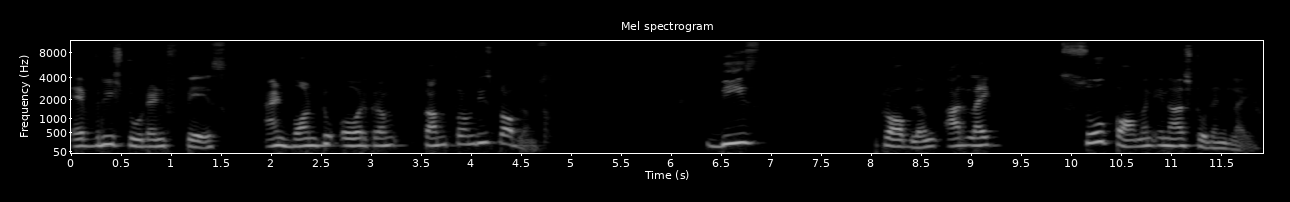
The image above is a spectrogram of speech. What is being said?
every student face and want to overcome come from these problems. These problems are like so common in our student life.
